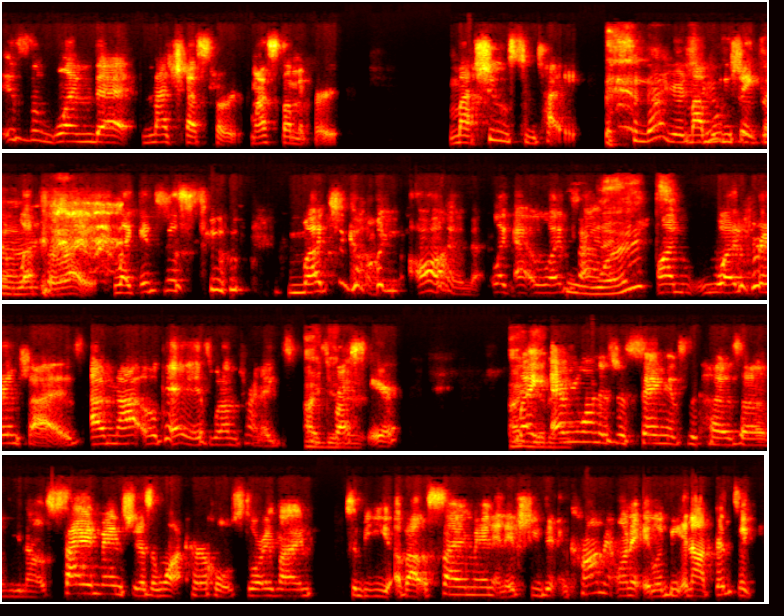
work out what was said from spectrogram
is the one that my chest hurt, my stomach hurt my shoes too tight. Not your my booty shakes from left to right. Like it's just too much going on. Like at one time what? on one franchise. I'm not okay, is what I'm trying to express here. I like everyone is just saying it's because of you know Simon. She doesn't want her whole storyline to be about Simon, and if she didn't comment on it, it would be inauthentic.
